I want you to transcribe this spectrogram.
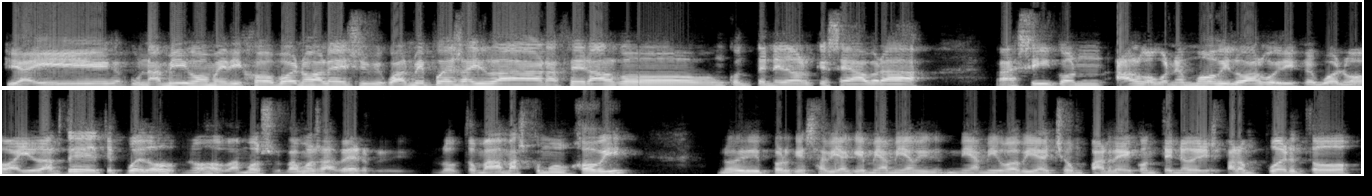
Y ahí un amigo me dijo, bueno, Alex, igual me puedes ayudar a hacer algo, un contenedor que se abra así con algo, con el móvil o algo. Y dije, bueno, ayudarte te puedo, ¿no? Vamos, vamos a ver. Lo tomaba más como un hobby, ¿no? Y porque sabía que mi, mi amigo había hecho un par de contenedores para un puerto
